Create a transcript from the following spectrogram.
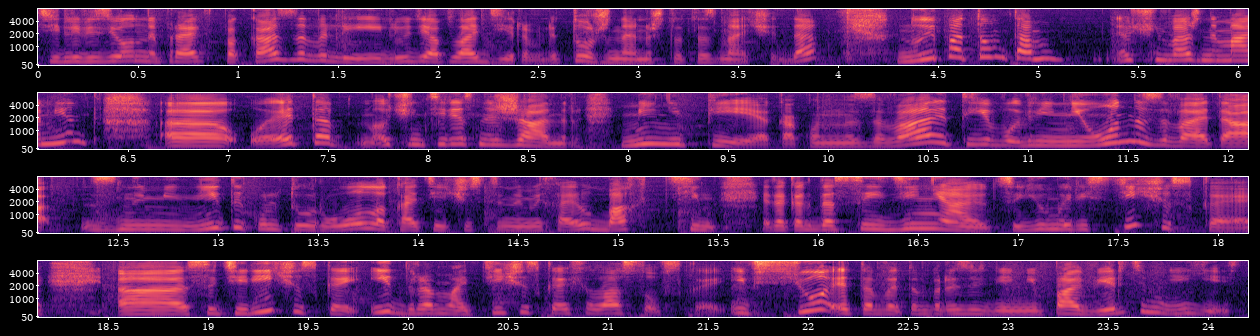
телевизионный проект показывали, и люди аплодировали. Тоже, наверное, что-то значит, да? Ну и потом там очень важный момент, э, это очень интересный жанр, мини-пея, как он называет его, вернее, не он называет, а знаменитый культуролог отечественный Михаил Бахтин. Это когда соединяются юмористическое, э, сатирическое и драматическое, философское. И все это в этом произведении, поверьте мне, есть.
